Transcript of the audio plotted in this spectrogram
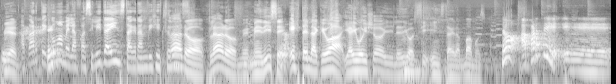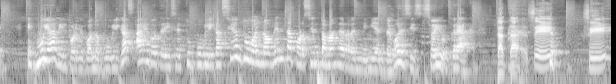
Bien. Aparte, ¿cómo me la facilita Instagram? Dijiste vos. Claro, claro. Me, me dice, esta es la que va. Y ahí voy yo y le digo, sí, Instagram, vamos. No, aparte eh, es muy hábil porque cuando publicas algo te dice tu publicación tuvo el 90% más de rendimiento. Y vos decís, soy un crack. Ta, ta, sí, sí.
